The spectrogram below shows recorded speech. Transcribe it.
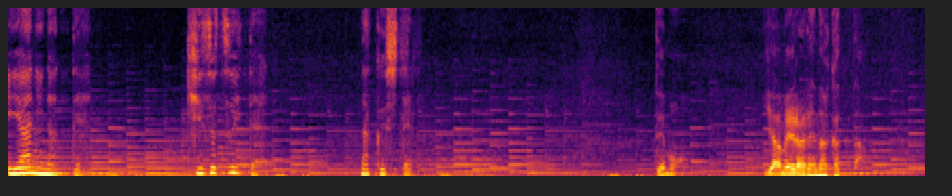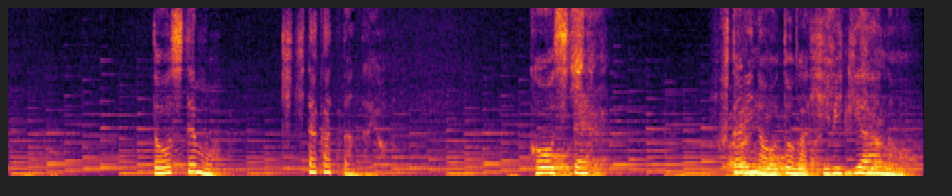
嫌になって傷ついてなくして。でもやめられなかった。どうしても聞きたかったんだよ。こうして二人の音が響き合うのを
